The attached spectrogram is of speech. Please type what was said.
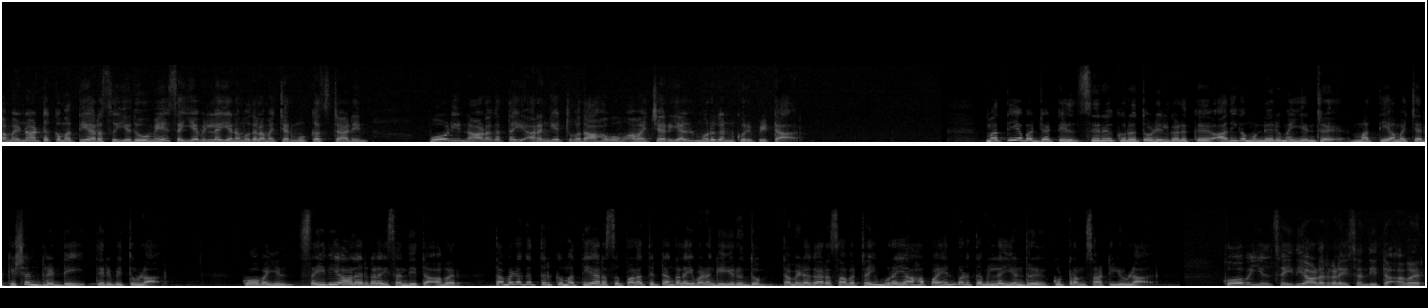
தமிழ்நாட்டுக்கு மத்திய அரசு எதுவுமே செய்யவில்லை என முதலமைச்சர் மு ஸ்டாலின் போலி நாடகத்தை அரங்கேற்றுவதாகவும் அமைச்சர் எல் முருகன் குறிப்பிட்டார். மத்திய பட்ஜெட்டில் சிறு குறு தொழில்களுக்கு அதிக முன்னுரிமை என்று மத்திய அமைச்சர் கிஷன் ரெட்டி தெரிவித்துள்ளார். கோவையில் செய்தியாளர்களை சந்தித்த அவர் தமிழகத்திற்கு மத்திய அரசு பல திட்டங்களை வழங்கியிருந்தும் தமிழக அரசு அவற்றை முறையாக பயன்படுத்தவில்லை என்று குற்றம் சாட்டியுள்ளார். கோவையில் செய்தியாளர்களை சந்தித்த அவர்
